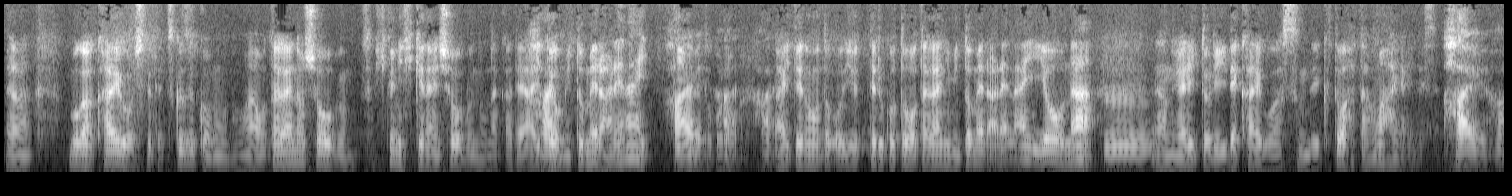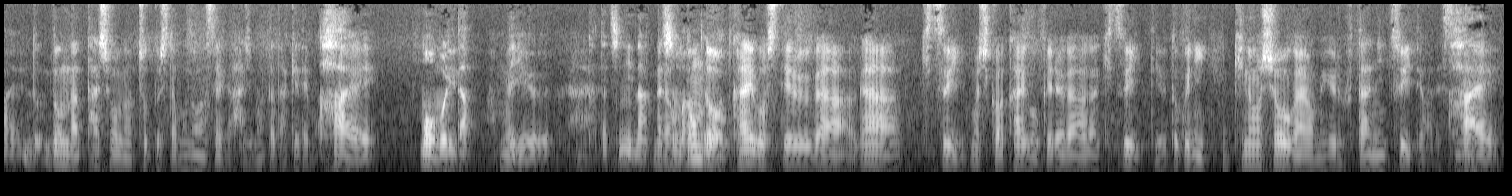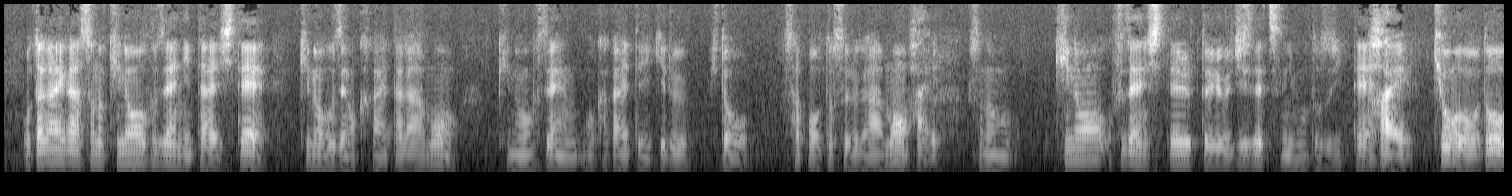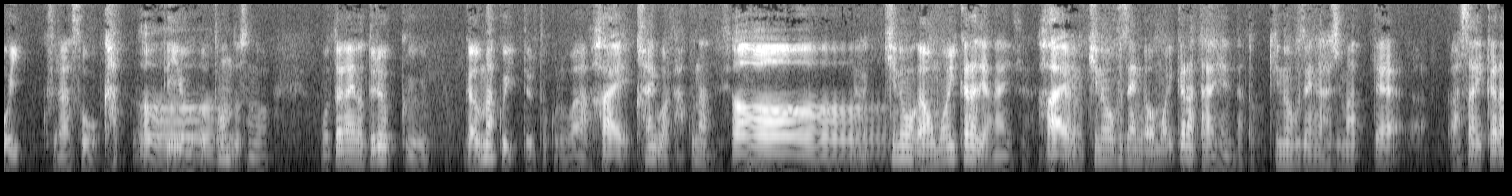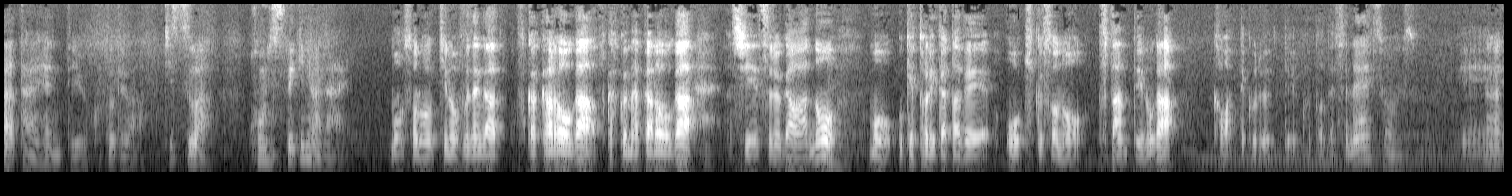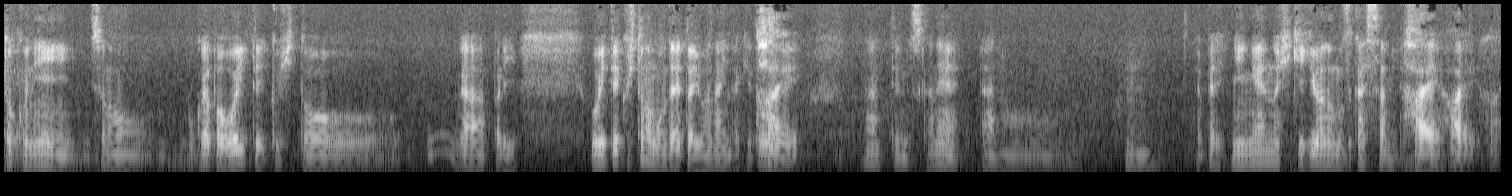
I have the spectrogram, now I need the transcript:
だから僕は介護をしててつくづく思うのはお互いの性分引くに引けない性分の中で相手を認められないってはいいうところ、相手の言ってることをお互いに認められないようなうん。あのやり取りで介護が進んでいくと破綻は早いです。はいはい。どどんな多少のちょっとした物忘れが始まっただけでも。はい。もう無理だっていうはい。形になってだかしまうらほとんど介護してる側がきついもしくは介護を受ける側がきついっていう特に機能障害をめぐる負担についてはですね、とはいお互いがその機能不全に対して機能不全を抱えた側も機能不全を抱えて生きる人をサポートする側も、はい。その機能不全しているという事実に基づいて、はい。今日をどう暮らそうかっていううんほとんどそのお互いの努力がうまくいってるところははい。介護は楽なんですよ。機能が重いからではないんですよ、はい。あの機能不全が重いから大変だと。機能不全が始まって浅いから大変っていうことでは実は本質的にはない。もうその機能不全が深かろうが深くなかろうが支援する側のもう受け取り方で大きくその負担っていうのが変わってくるっていうことですね。そうです。えー。だから特にその僕はやっぱ老いていく人がやっぱり老いていく人の問題とは言わないんだけど、はい。なんていうんですかね。あの、うん、やっぱり人間の引き際の難しさみたいな、はいはいは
